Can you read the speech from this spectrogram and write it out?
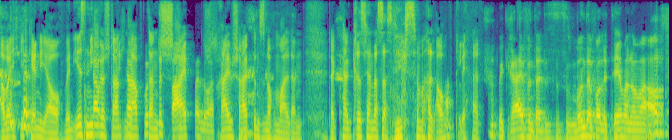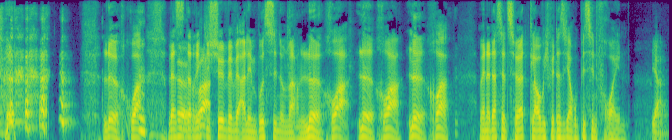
Aber ich, ich kenne dich auch. Wenn ihr es nicht hab, verstanden hab habt, dann schreibt, schreib, schreibt uns nochmal. Dann, dann kann Christian das das nächste Mal aufklären. Wir greifen dann dieses wundervolle Thema nochmal auf. Le Roi. Und das Le ist dann Roi. richtig schön, wenn wir alle im Bus sind und machen Le Roi, Le Roi, Le Roi. Wenn er das jetzt hört, glaube ich, wird er sich auch ein bisschen freuen. Ja,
